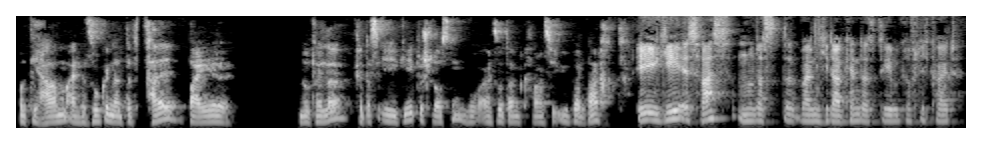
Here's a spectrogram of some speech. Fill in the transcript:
Und die haben eine sogenannte Fallbeil-Novelle für das EEG beschlossen, wo also dann quasi über Nacht. EEG ist was? Nur das, weil nicht jeder kennt, das die Begrifflichkeit.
